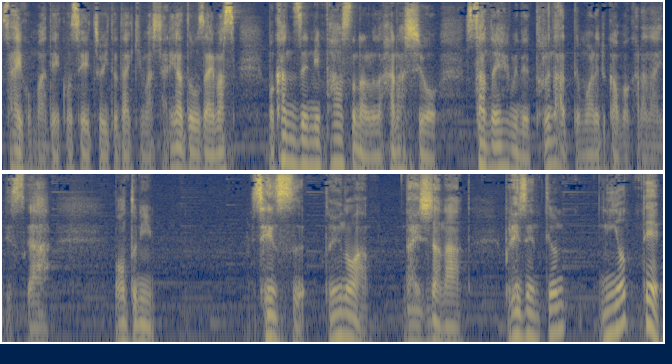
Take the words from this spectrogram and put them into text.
最後までご清聴いただきましてありがとうございます。もう完全にパーソナルな話をスタンド FM で撮るなって思われるかもわからないですが本当にセンスというのは大事だな。プレゼントによって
